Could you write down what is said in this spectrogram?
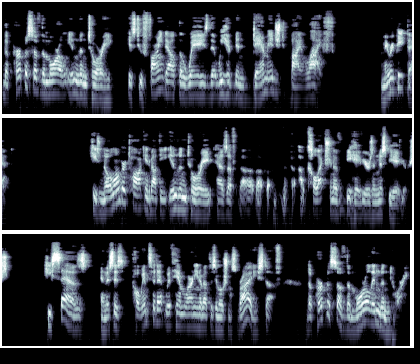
The purpose of the moral inventory is to find out the ways that we have been damaged by life. Let me repeat that. He's no longer talking about the inventory as a, a, a collection of behaviors and misbehaviors. He says, and this is coincident with him learning about this emotional sobriety stuff, the purpose of the moral inventory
